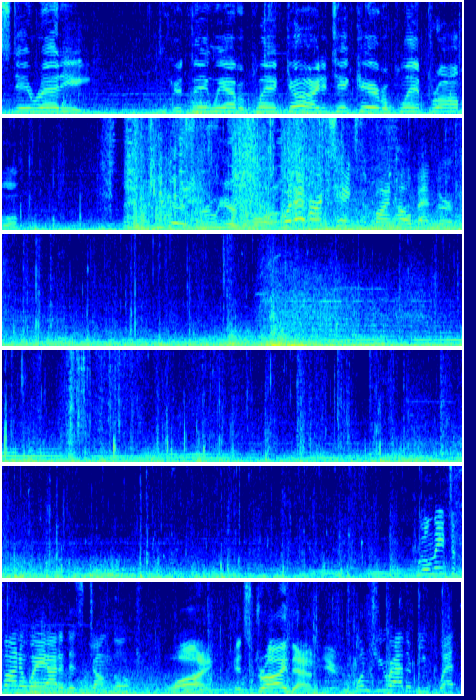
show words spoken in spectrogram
Stay ready. Good thing we have a plant guy to take care of a plant problem. You get us through here, Gamora. Whatever it takes to find Hellbender. We'll need to find a way out of this jungle. Why? It's dry down here. Wouldn't you rather be wet than lost?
